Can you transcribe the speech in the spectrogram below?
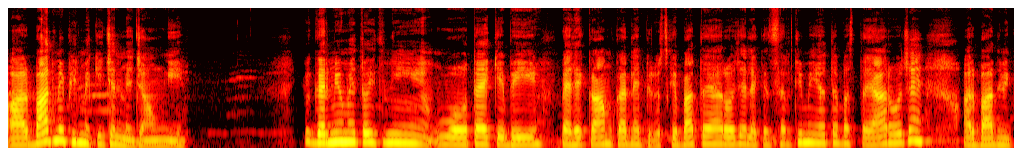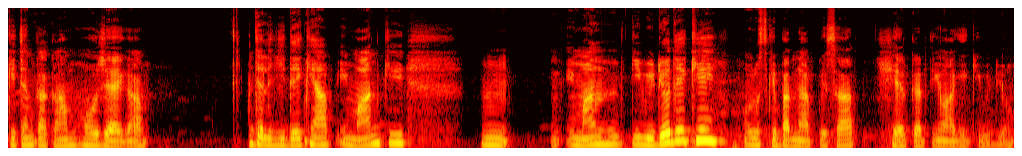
और बाद में फिर मैं किचन में जाऊँगी। क्योंकि गर्मियों में तो इतनी वो होता है कि भाई पहले काम कर लें, फिर उसके बाद तैयार हो जाए, लेकिन सर्दी में ये होता है बस तैयार हो जाएँ और बाद में किचन का काम हो जाएगा। चलिए जी, देखें आप ईमान की ईमान की वीडियो देखें और उसके बाद मैं आपके साथ शेयर करती हूँ आगे की वीडियो।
